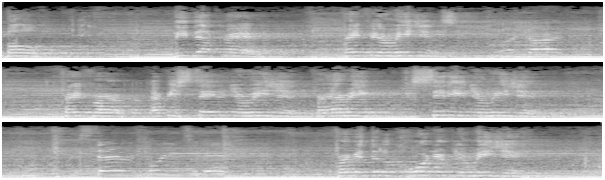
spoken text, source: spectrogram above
Be bold. Lead that prayer. Pray for your regions. Pray for every state in your region, for every city in your region, Stand before you today, for every little corner of your region.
